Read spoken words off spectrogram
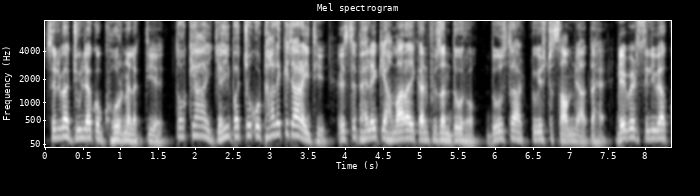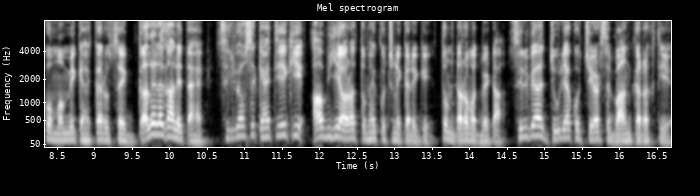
सिल्विया जूलिया को घूरने लगती है। तो क्या यही बच्चों को उठा लेके जा रही थी? इससे पहले कि हमारा ये कंफ्यूजन दूर हो, दूसरा ट्विस्ट सामने आता है। डेविड सिल्विया को मम्मी कहकर उसे गले लगा लेता है। सिल्विया उसे कहती है कि अब ये औरत तुम्हें कुछ नहीं करेगी। तुम डरो मत बेटा। सिल्विया जूलिया को चेयर से बाँध कर रखती है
